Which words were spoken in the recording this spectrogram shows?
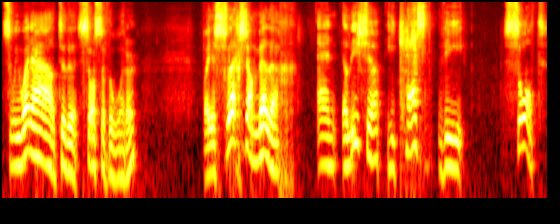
So we went out to the source of the water. And Elisha, he cast the salt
